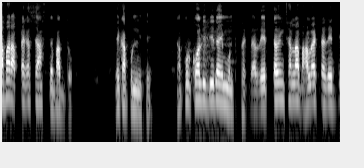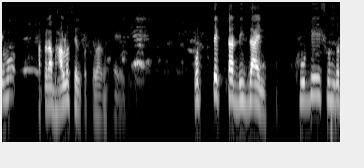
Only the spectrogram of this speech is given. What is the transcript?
আবার আপনার কাছে আসতে বাধ্য, এই কাপড় নিতে। কাপড় কোয়ালিটিটা এমন থাকবে। আর রেটটাও ইনশাল্লাহ ভালো একটা রেট দিব, আপনারা ভালো সেল করতে পারবেন। প্রত্যেকটা ডিজাইন খুবই সুন্দর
